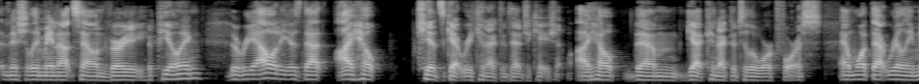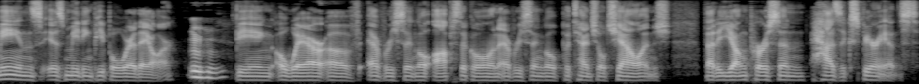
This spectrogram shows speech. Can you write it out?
Initially may not sound very appealing. The reality is that I help kids get reconnected to education. I help them get connected to the workforce. And what that really means is meeting people where they are, mm-hmm. being aware of every single obstacle and every single potential challenge that a young person has experienced.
